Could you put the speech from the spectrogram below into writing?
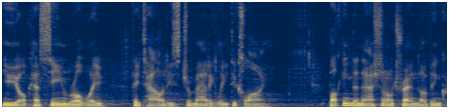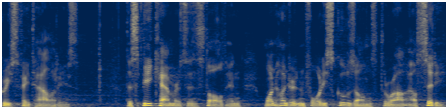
New York has seen roadway fatalities dramatically decline, bucking the national trend of increased fatalities. The speed cameras installed in 140 school zones throughout our city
